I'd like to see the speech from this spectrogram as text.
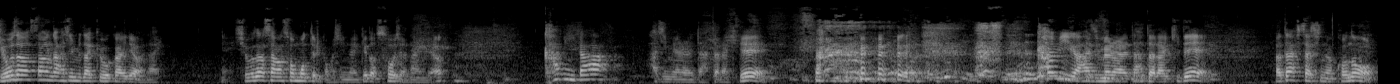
塩沢さんが始めた教会ではない。塩沢さんはそう思ってるかもしれないけどそうじゃないんだよ。神が始められた働きで 神が始められた働きで私たちのこの、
